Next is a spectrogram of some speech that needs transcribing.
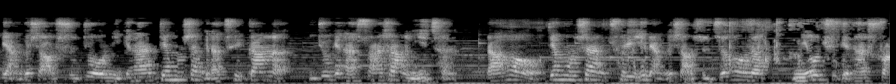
两个小时，就你给它电风扇给它吹干了，你就给它刷上一层，然后电风扇吹一两个小时之后呢，你又去给它刷。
